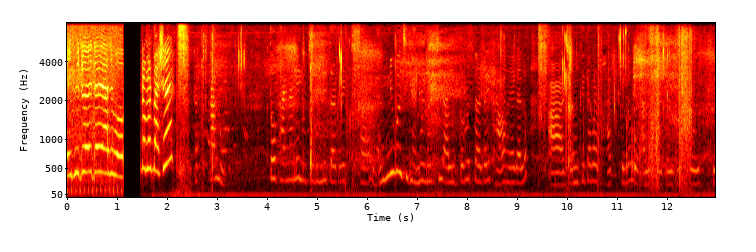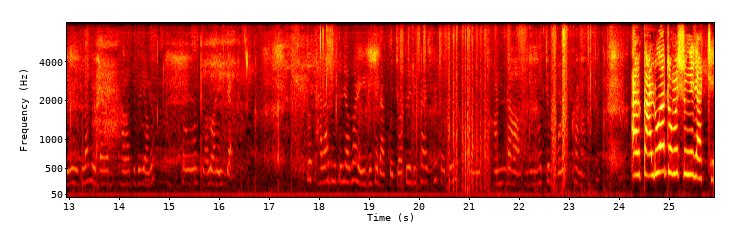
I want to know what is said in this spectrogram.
এই ভিডিওটাই আসব। তোমার পাশে? তো ফাইনালি লুচি ঘুগনির তরকারি খাওয়া ঘুগনি বলছি কেন? লুচি আলুর দমের তরকারি খাওয়া হয়ে গেল। আর অঙ্কিত আবার ভাত খেলো আলুর তরকারি খেয়ে উঠলাম। এবার খাওয়া ধুতে যাব। তো চলো এই যা তো থালা ধুতে যাব আর এইদিকে দেখো যত এদিকে আসবে তত ঠান্ডা মনে হচ্ছে বরফখানা। আর কালুয়া তোমার সঙ্গে যাচ্ছে।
